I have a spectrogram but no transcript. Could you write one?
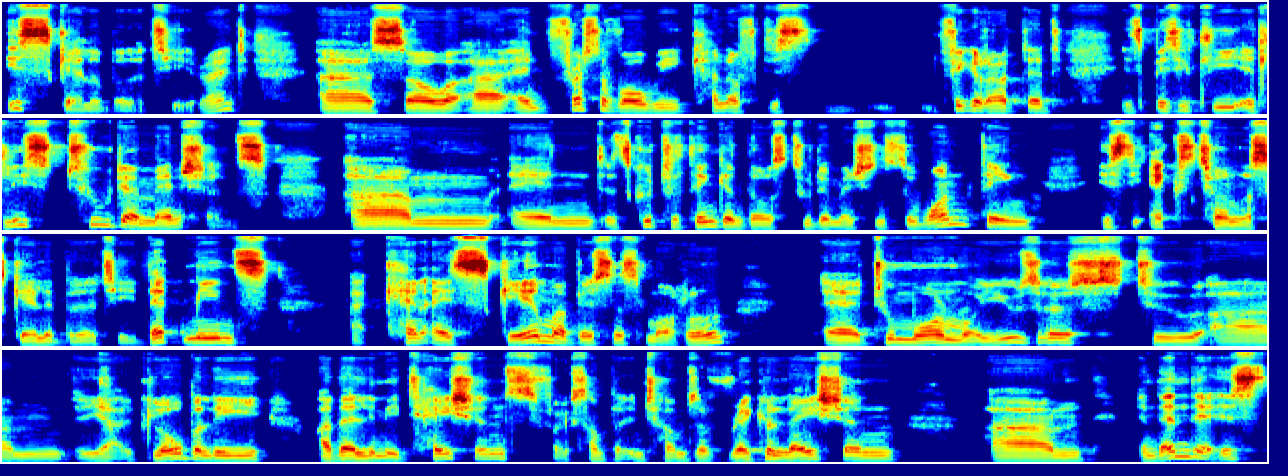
is scalability, right? Uh, so, uh, and first of all, we kind of just figured out that it's basically at least two dimensions, um, and it's good to think in those two dimensions. The one thing is the external scalability. That means, uh, can I scale my business model uh, to more and more users, to um, yeah, globally, other limitations, for example, in terms of regulation. Um, and then there is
